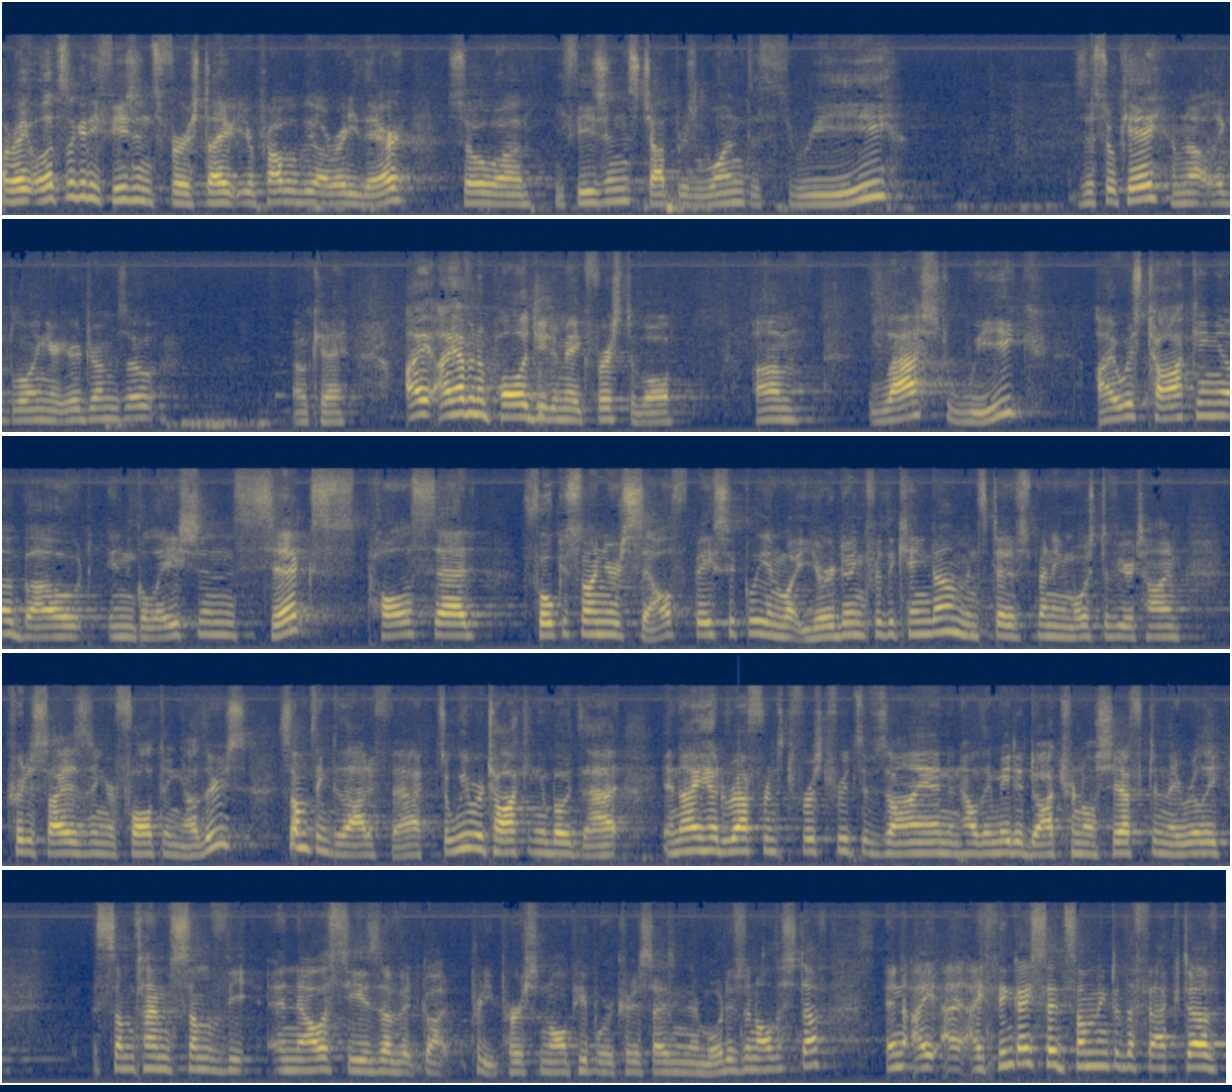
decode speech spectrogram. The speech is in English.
All right, well, let's look at Ephesians first. I, you're probably already there. So, uh, Ephesians chapters 1 to 3. Is this okay? I'm not like blowing your eardrums out? Okay. I, I have an apology to make, first of all. Um, last week, I was talking about in Galatians 6, Paul said, focus on yourself, basically, and what you're doing for the kingdom instead of spending most of your time criticizing or faulting others, something to that effect. So we were talking about that, and I had referenced First Fruits of Zion and how they made a doctrinal shift, and they really sometimes some of the analyses of it got pretty personal. People were criticizing their motives and all this stuff. And I, I, I think I said something to the effect of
